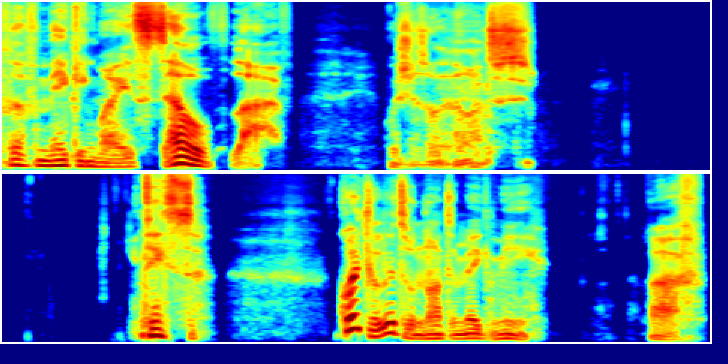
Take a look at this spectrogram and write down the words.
I love making myself laugh, which is a lot. It takes quite a little not to make me laugh.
